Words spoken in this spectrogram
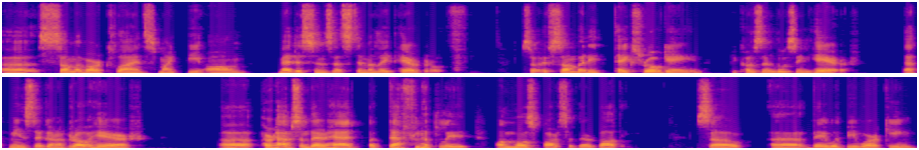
uh, some of our clients might be on medicines that stimulate hair growth. So if somebody takes Rogaine because they're losing hair, that means they're going to grow hair, uh, perhaps on their head, but definitely on most parts of their body. So uh, they would be working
